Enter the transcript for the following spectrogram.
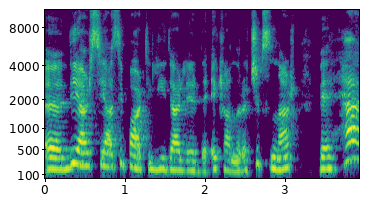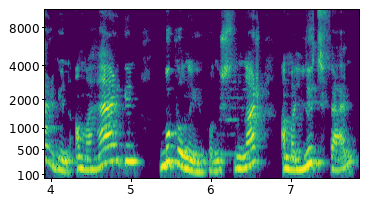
e, diğer siyasi parti liderleri de ekranlara çıksınlar ve her gün ama her gün bu konuyu konuşsunlar. Ama lütfen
